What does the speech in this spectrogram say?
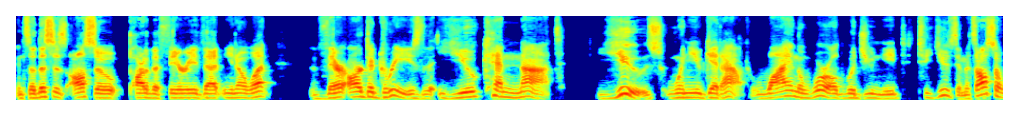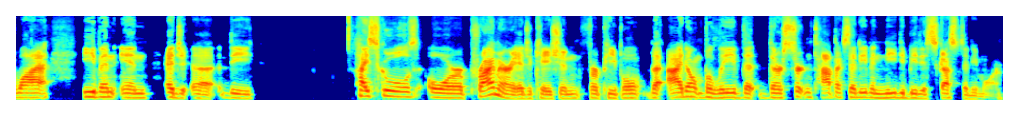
And so this is also part of the theory that you know what there are degrees that you cannot use when you get out. Why in the world would you need to use them? It's also why, even in edu- uh, the high schools or primary education for people, that I don't believe that there are certain topics that even need to be discussed anymore.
